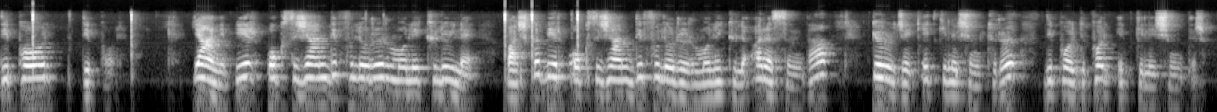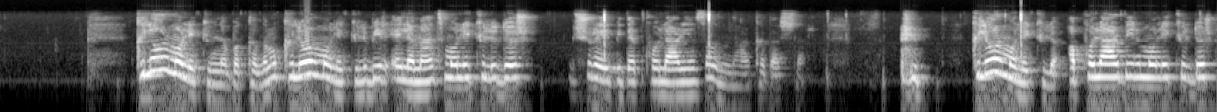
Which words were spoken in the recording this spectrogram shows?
Dipol, dipol. Yani bir oksijen diflorür molekülüyle başka bir oksijen diflorür molekülü arasında görülecek etkileşim türü dipol-dipol etkileşimidir. Klor molekülüne bakalım. Klor molekülü bir element molekülüdür. Şuraya bir de polar yazalım da arkadaşlar. Klor molekülü apolar bir moleküldür.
